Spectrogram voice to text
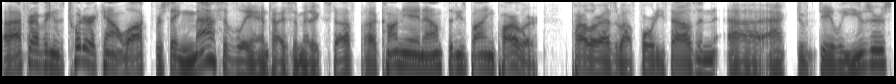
Uh, after having his Twitter account locked for saying massively anti-Semitic stuff, uh, Kanye announced that he's buying Parler. Parler has about forty thousand uh, active daily users.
